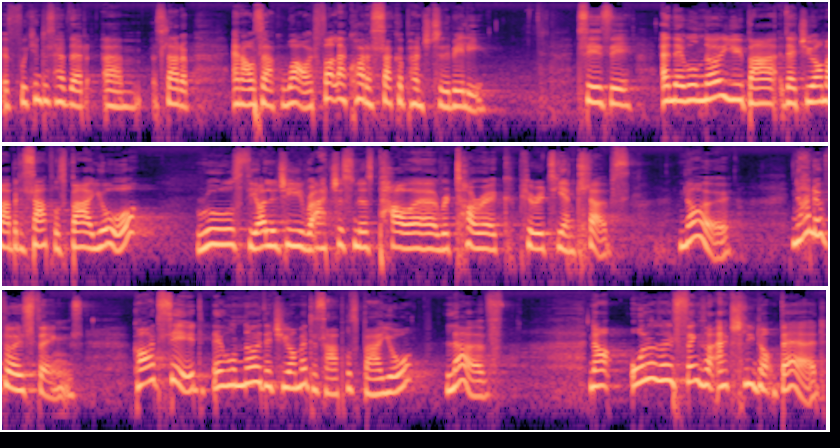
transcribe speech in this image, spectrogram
if we can just have that um, slide up. And I was like, wow, it felt like quite a sucker punch to the belly. It says there, and they will know you by that you are my disciples by your rules, theology, righteousness, power, rhetoric, purity, and clubs. No, none of those things. God said they will know that you are my disciples by your love. Now, all of those things are actually not bad.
